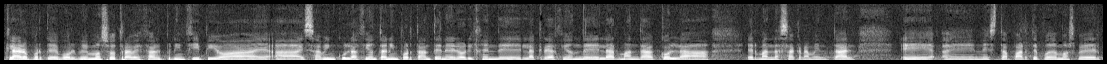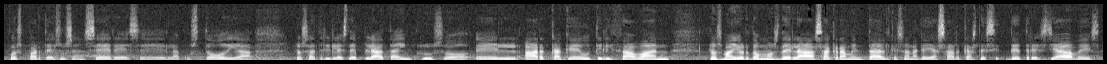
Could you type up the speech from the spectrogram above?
Claro, porque volvemos otra vez al principio, a, esa vinculación tan importante en el origen de la creación de la hermandad con la hermandad sacramental. Eh, en esta parte podemos ver pues parte de sus enseres, eh, la custodia, los atriles de plata, incluso el arca que utilizaban los mayordomos de la sacramental, que son aquellas arcas de, tres llaves,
